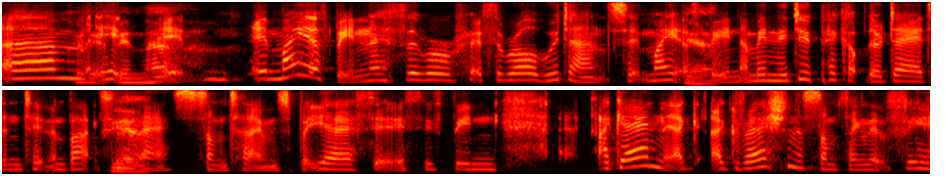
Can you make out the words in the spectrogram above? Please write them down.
um, Could it, it, it, it, might have been if they were if they were all wood ants. It might have yeah. been. I mean, they do pick up their dead and take them back to yeah. the nest sometimes. But yeah, if, they, if they've been again, ag- aggression is something that vary,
